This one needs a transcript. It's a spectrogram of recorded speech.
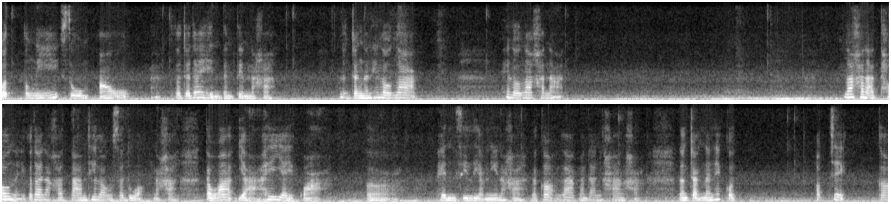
กดตรงนี้ zoom out เราจะได้เห็นเต็มๆนะคะ หลังจากนั้นให้เราลาก ให้เราลากขนาด ลากขนาดเท่าไหนก็ได้นะคะ ตามที่เราสะดวกนะคะ แต่ว่าอย่าให้ใหญ่กว่าเเพนสี่เหลี่ยมนี้นะคะ แล้วก็ลากมาด้านข้างค่ะ หลังจากนั้นให้กด Object ก็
